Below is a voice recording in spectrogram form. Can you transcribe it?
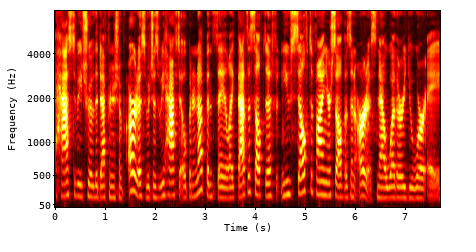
has to be true of the definition of artist, which is we have to open it up and say like that's a self def- you self define yourself as an artist. Now whether you were a,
